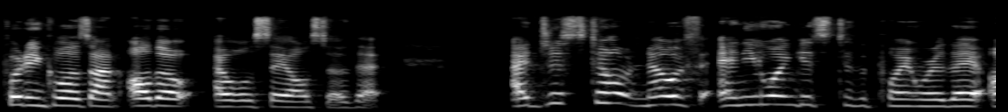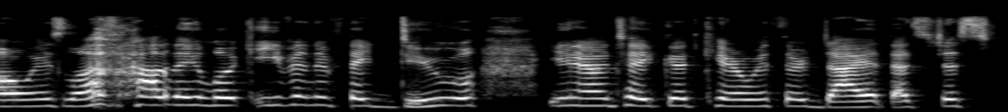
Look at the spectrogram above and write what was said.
putting clothes on. Although I will say also that I just don't know if anyone gets to the point where they always love how they look, even if they do, you know, take good care with their diet. That's just,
